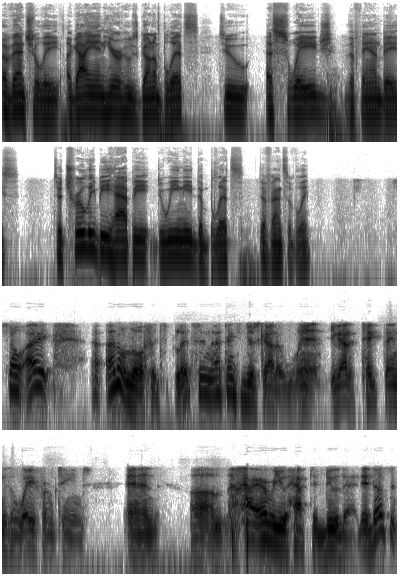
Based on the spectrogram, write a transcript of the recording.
eventually a guy in here who's gonna blitz to assuage the fan base? To truly be happy, do we need to blitz defensively? So I, I don't know if it's blitzing. I think you just got to win. You got to take things away from teams, and um, however you have to do that. It doesn't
